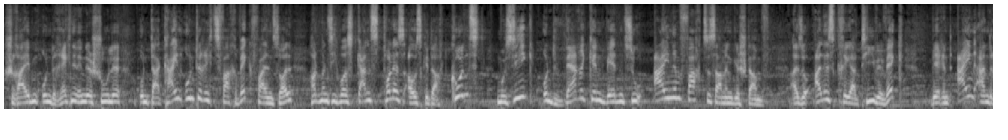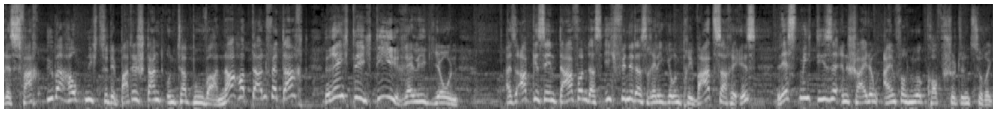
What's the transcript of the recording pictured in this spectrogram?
schreiben und rechnen in der Schule und da kein Unterrichtsfach wegfallen soll, hat man sich was ganz Tolles ausgedacht. Kunst, Musik und Werken werden zu einem Fach zusammengestampft. Also alles Kreative weg, während ein anderes Fach überhaupt nicht zur Debatte stand und tabu war. Na, habt ihr einen Verdacht? Richtig, die Religion. Also abgesehen davon, dass ich finde, dass Religion Privatsache ist, lässt mich diese Entscheidung einfach nur kopfschüttelnd zurück.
